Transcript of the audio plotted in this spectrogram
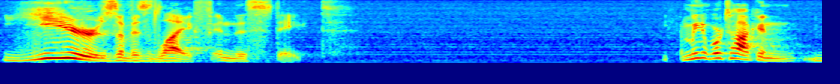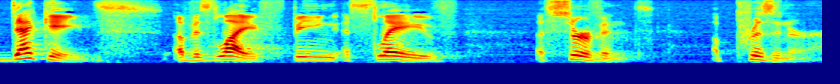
years of his life in this state. I mean, we're talking decades of his life being a slave, a servant, a prisoner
